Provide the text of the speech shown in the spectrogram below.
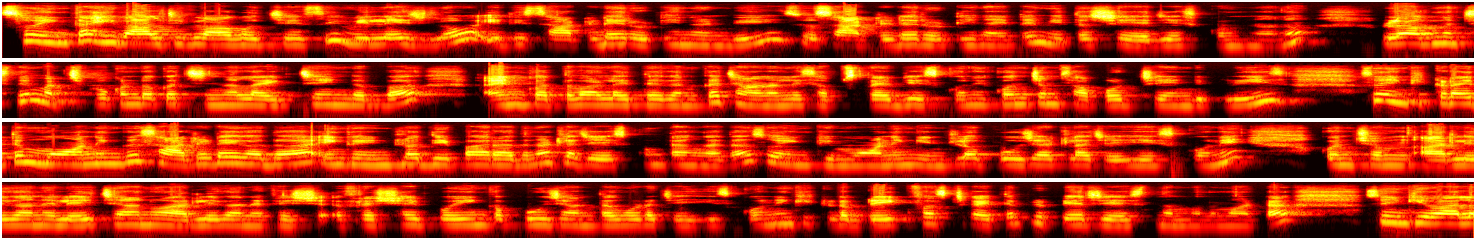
సో ఇంకా ఇవాళ బ్లాగ్ వచ్చేసి విలేజ్లో ఇది సాటర్డే రొటీన్ అండి. సో సాటర్డే రొటీన్ అయితే మీతో షేర్ చేసుకుంటున్నాను. బ్లాగ్ నచ్చితే మర్చిపోకుండా ఒక చిన్న లైక్ చేయండి అబ్బా. అండ్ కొత్త వాళ్ళు అయితే కనుక ఛానల్ని సబ్స్క్రైబ్ చేసుకొని కొంచెం సపోర్ట్ చేయండి ప్లీజ్ సో ఇంక ఇక్కడైతే మార్నింగ్ సాటర్డే కదా. ఇంకా ఇంట్లో దీపారాధన అట్లా చేసుకుంటాం కదా. సో ఇంక మార్నింగ్ ఇంట్లో పూజ అట్లా చేసేసుకొని కొంచెం అర్లీగానే లేచాను. అర్లీగానే ఫ్రెష్ ఫ్రెష్ అయిపోయి ఇంకా పూజ అంతా కూడా చేసేసుకొని ఇంక ఇక్కడ బ్రేక్ఫాస్ట్కి అయితే ప్రిపేర్ చేస్తున్నాం అనమాట సో ఇంక ఇవాళ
